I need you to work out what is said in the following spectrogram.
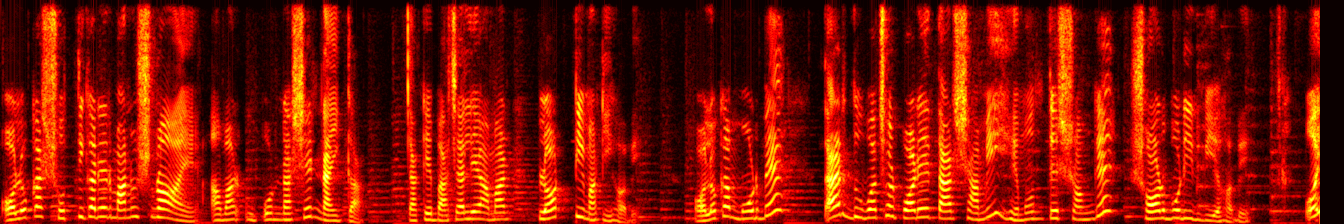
অলকা সত্যিকারের মানুষ নয়, আমার উপন্যাসের নায়িকা। তাকে বাঁচালে আমার প্লটটি মাটি হবে। অলকা মরবে, তার দু বছর পরে তার স্বামী হেমন্তের সঙ্গে সর্বরীর বিয়ে হবে। ওই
